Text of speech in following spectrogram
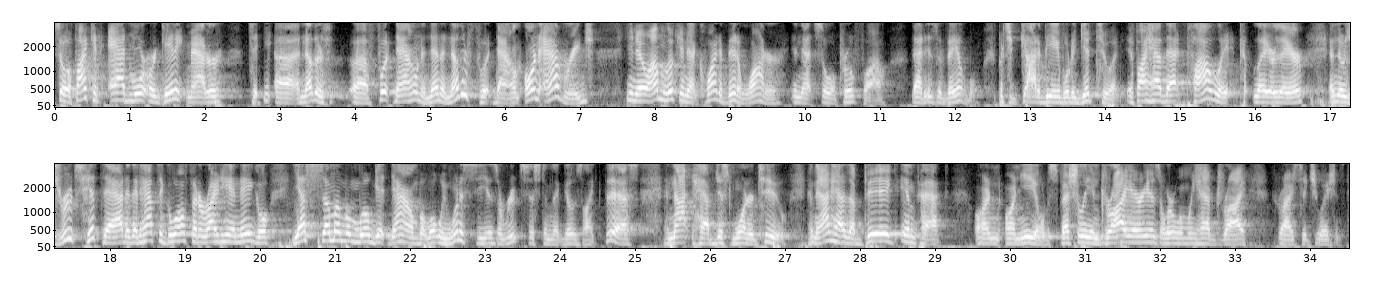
So if I can add more organic matter to uh, another uh, foot down and then another foot down, on average, you know, I'm looking at quite a bit of water in that soil profile that is available. But you got to be able to get to it. If I have that plow layer there and those roots hit that and then have to go off at a right hand angle, yes, some of them will get down, but what we want to see is a root system that goes like this and not have just one or two. And that has a big impact on, on yield, especially in dry areas or when we have dry, dry situations.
